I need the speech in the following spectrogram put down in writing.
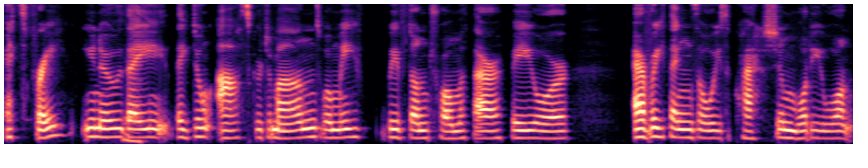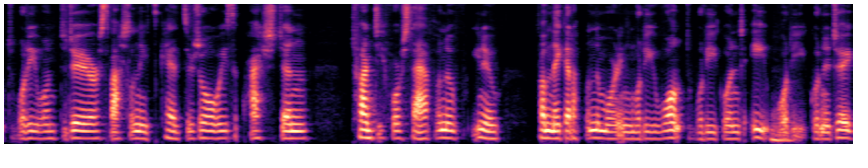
it's free you know they they don't ask or demand when we we've done trauma therapy or everything's always a question what do you want what do you want to do or special needs kids there's always a question 24 7 of you know from they get up in the morning what do you want? What are you going to eat? What are you going to do?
